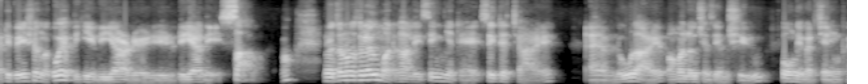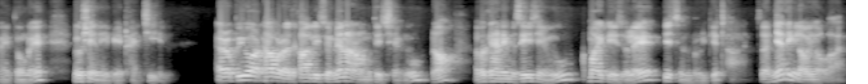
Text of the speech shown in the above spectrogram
activation လို့ကိုယ့်ရဲ့ behavior တွေတွေကနေစပါနော်အဲ့တော့ကျွန်တော်ဆိုလည်းဥပမာတစ်ခါလေးစိတ်ညစ်တယ်စိတ်တက်ကြတယ်အဲလိုးလာတယ်ဘာမှလုပ်ချင်စရာမရှိဘူးဖုန်းတွေပဲတစ်ချိန်လုံးထိုင်သုံးတယ်လို့ရှင်နေပြီးထိုင်ကြည့်တယ် အဲ့တော့ပြီးတော့ထားပါတော့ဒီခါလေးဆိုမျက်နှာတော့မသိချင်ဘူးเนาะအပကံတွေမစေးချင်ဘူးအမိုက်တွေဆိုလည်းပြစ်ချင်လို့ပြစ်ထားတယ်ဆိုတော့ညက်နေလောက်ရောက်လာတယ်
